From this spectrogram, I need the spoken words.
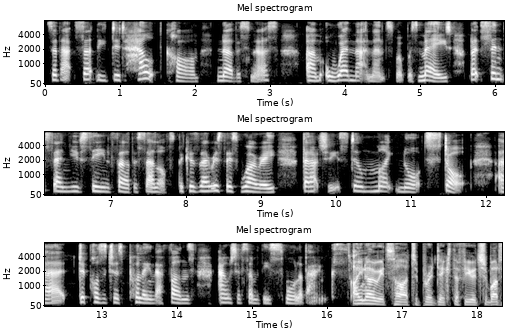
so that certainly did help calm nervousness um, when that announcement was made. But since then, you've seen further sell offs because there is this worry that actually it still might not stop uh, depositors pulling their funds out of some of these smaller banks. I know it's hard to predict the future, but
